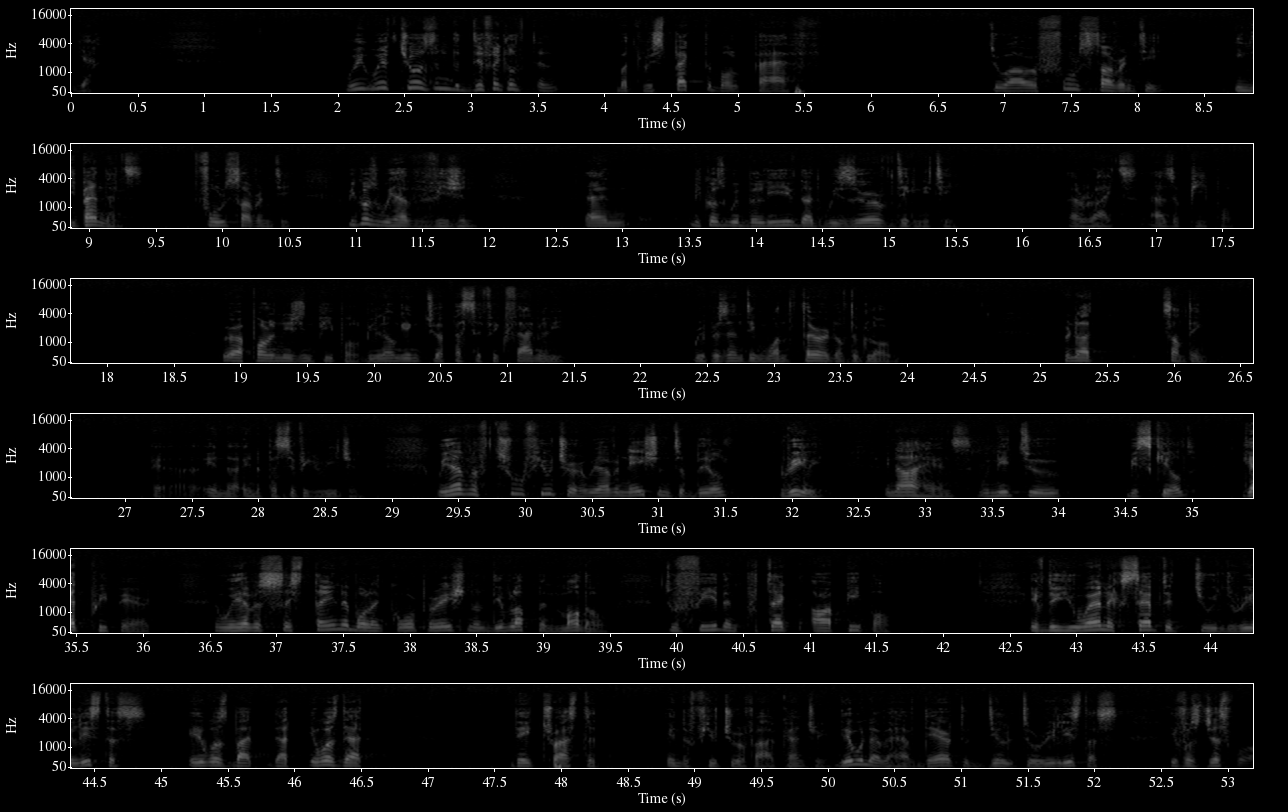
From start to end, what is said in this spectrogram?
Yeah. We, we've chosen the difficult but respectable path to our full sovereignty, independence, full sovereignty, because we have a vision and because we believe that we deserve dignity and rights as a people. We are a Polynesian people belonging to a Pacific family representing one third of the globe. We're not something uh, in, the, in the Pacific region. We have a true future. We have a nation to build, really, in our hands. We need to be skilled, get prepared, and we have a sustainable and cooperational development model to feed and protect our people. If the UN accepted to relist us, it was but that it was that they trusted in the future of our country. They would never have dared to deal, to us if it was just for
